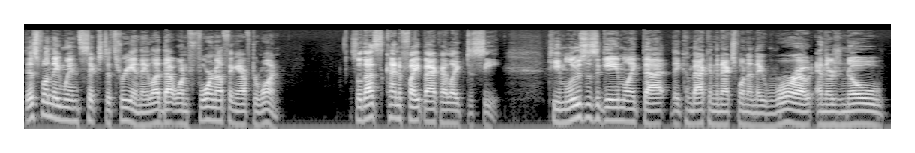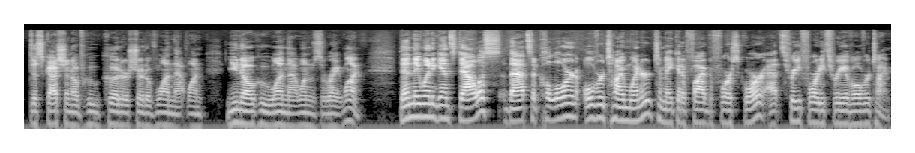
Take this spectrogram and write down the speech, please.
this one they win 6 to 3, and they led that one 4 0 after one. So that's the kind of fight back I like to see. Team loses a game like that, they come back in the next one and they roar out, and there's no discussion of who could or should have won that one. You know who won that one was the right one. Then they win against Dallas. That's a Killorn overtime winner to make it a 5 to 4 score at 343 of overtime.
